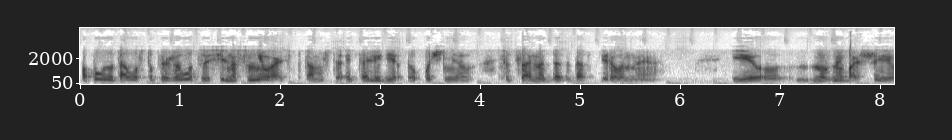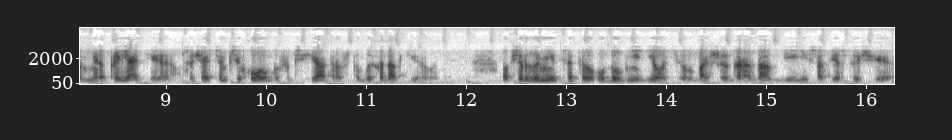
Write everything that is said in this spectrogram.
По поводу того, что приживутся, сильно сомневаюсь, потому что это люди очень социально адаптированные, И э, нужны большие мероприятия с участием психологов и психиатров, чтобы их адаптировать. Вообще, разумеется, это удобнее делать в больших городах, где есть соответствующие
